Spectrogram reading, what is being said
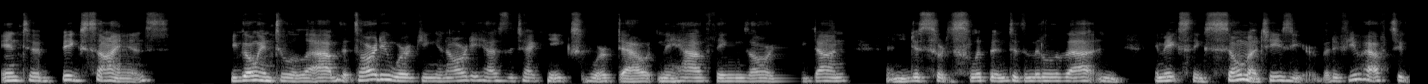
into big science, you go into a lab that's already working and already has the techniques worked out and they have things already done and you just sort of slip into the middle of that and it makes things so much easier but if you have to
